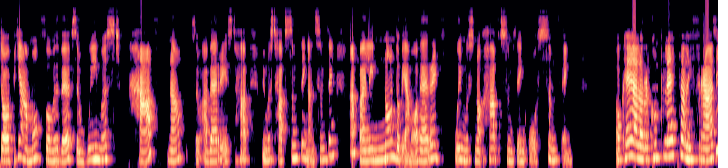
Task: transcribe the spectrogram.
dobbiamo form of the verb, so we must have now. So avere is to have. We must have something and something. And finally, non dobbiamo avere. We must not have something or something. Ok, allora completa le frasi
